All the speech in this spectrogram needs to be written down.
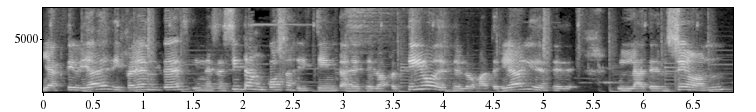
y actividades diferentes y necesitan cosas distintas desde lo afectivo, desde lo material y desde la atención.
